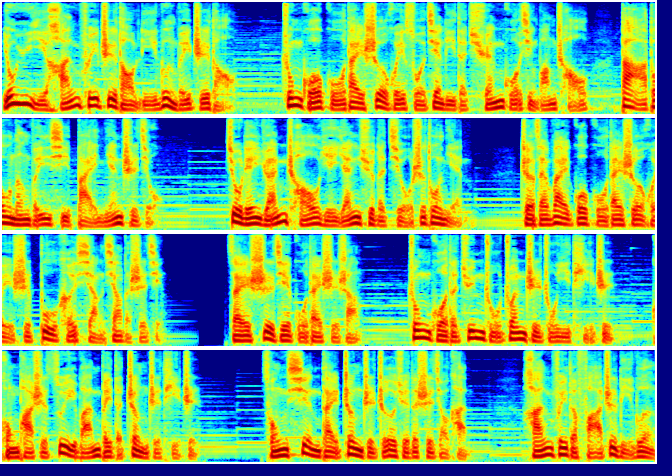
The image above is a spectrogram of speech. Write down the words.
由于以韩非治道理论为指导，中国古代社会所建立的全国性王朝大都能维系百年之久，就连元朝也延续了九十多年，这在外国古代社会是不可想象的事情。在世界古代史上，中国的君主专制主义体制恐怕是最完备的政治体制。从现代政治哲学的视角看，韩非的法治理论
